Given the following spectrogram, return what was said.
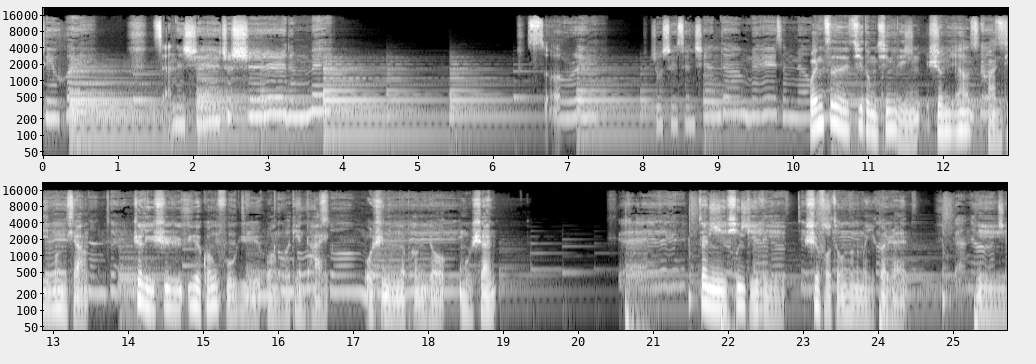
体会，才能写出诗的美？Sorry，弱水三千的文字激动心灵，声音传递梦想。这里是月光浮语网络电台，我是你们的朋友木山。在你心底里，是否总有那么一个人，你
